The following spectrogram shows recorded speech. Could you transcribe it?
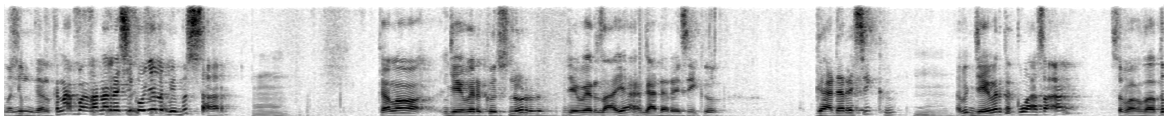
meninggal. Kenapa? Karena resikonya lebih besar. Kalau jewer Gus Nur, jewer saya nggak ada resiko. Nggak ada resiko. Tapi jewer kekuasaan, sewaktu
